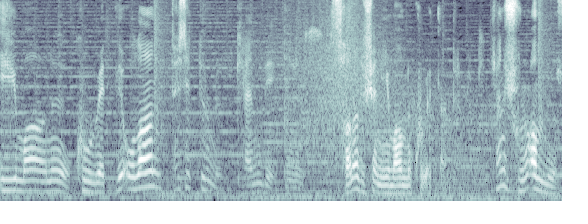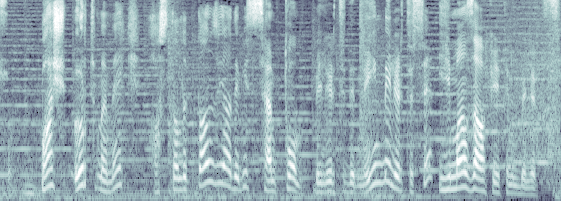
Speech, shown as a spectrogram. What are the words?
imanı kuvvetli olan tesettürünü kendi bulur. Sana düşen imanını kuvvetlendirmek. Yani şunu anlıyorsun. Baş örtmemek hastalıktan ziyade bir semptom, belirtidir. Neyin belirtisi? İman zafiyetinin belirtisi.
